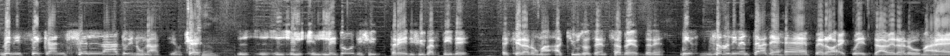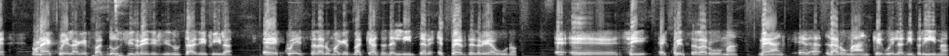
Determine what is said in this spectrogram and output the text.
venisse cancellato in un attimo. Cioè, l- le 12-13 partite eh, che la Roma ha chiuso senza perdere sono diventate, eh, però è questa la vera Roma, eh. non è quella che fa 12-13 risultati di fila, è questa la Roma che va a casa dell'Inter e perde 3-1. Eh, eh, sì, è questa la Roma, ma è, anche, è la- la Roma anche quella di prima.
